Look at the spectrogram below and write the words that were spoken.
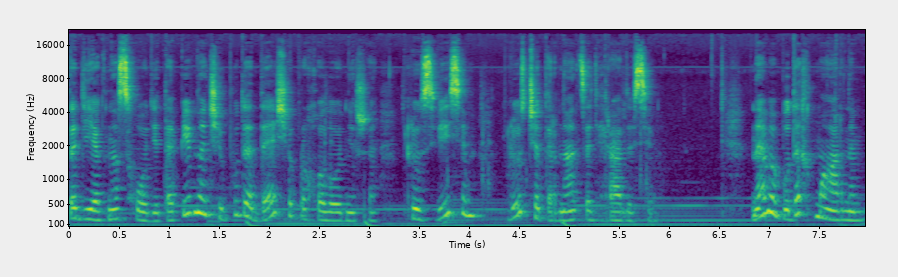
Тоді як на сході та півночі буде дещо прохолодніше плюс 8 плюс 14 градусів. Небо буде хмарним,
